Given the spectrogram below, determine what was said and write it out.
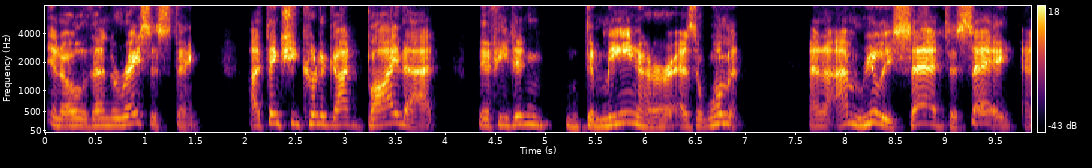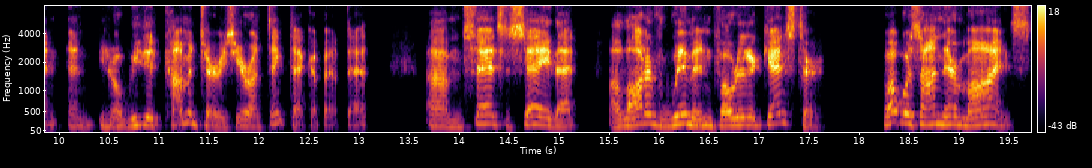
you know, than the racist thing. I think she could have got by that if he didn't demean her as a woman. And I'm really sad to say, and and you know, we did commentaries here on Think Tech about that. Um, sad to say that a lot of women voted against her. What was on their minds?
